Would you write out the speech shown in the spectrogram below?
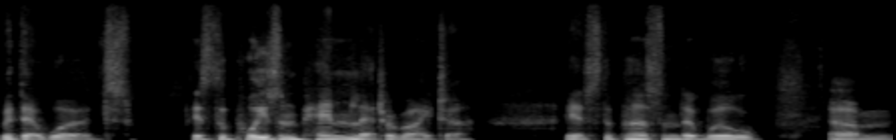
with their words. It's the poison pen letter writer. It's the person that will um,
